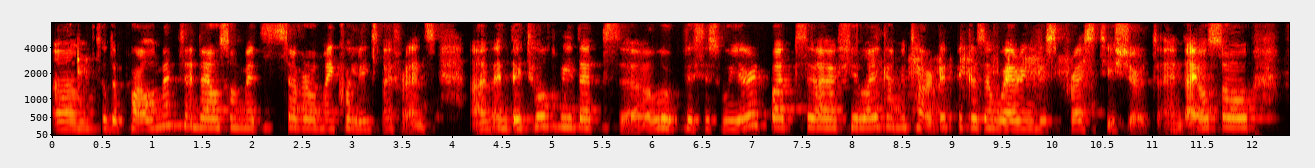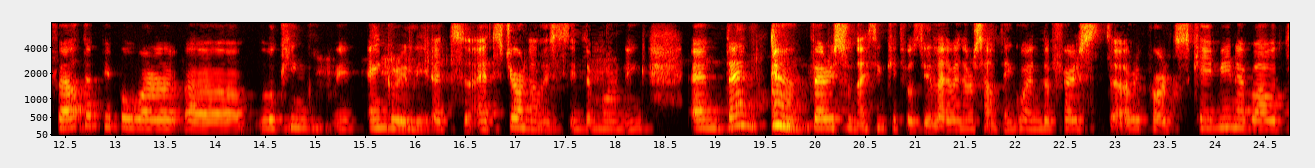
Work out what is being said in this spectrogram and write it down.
um, to the parliament, and I also met several of my colleagues, my friends, um, and they told me that uh, look, this is weird, but uh, I feel like I'm a target because I'm wearing this press T-shirt, and I also felt that people were uh, looking angrily at at journalists in the morning, and then very soon, I think it was 11 or something, when the first uh, reports came in about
